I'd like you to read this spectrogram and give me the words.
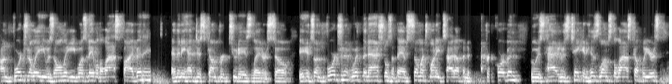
unfortunately, he was only he wasn't able to last five innings, and then he had discomfort two days later. So it's unfortunate with the Nationals that they have so much money tied up into Patrick Corbin, who's had who's taken his lumps the last couple years.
